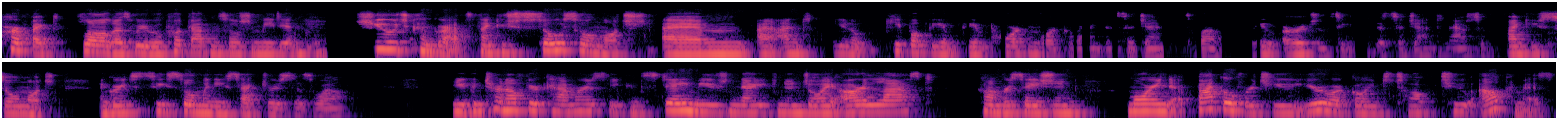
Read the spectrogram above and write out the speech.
perfect, flawless. We will put that in social media. Huge congrats. Thank you so, so much. Um, and, and, you know, keep up the, the important work around this agenda as well. Real urgency to this agenda now. So thank you so much. And great to see so many sectors as well. You can turn off your cameras. You can stay muted. Now you can enjoy our last conversation. Maureen, back over to you. You are going to talk to Alkermes,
